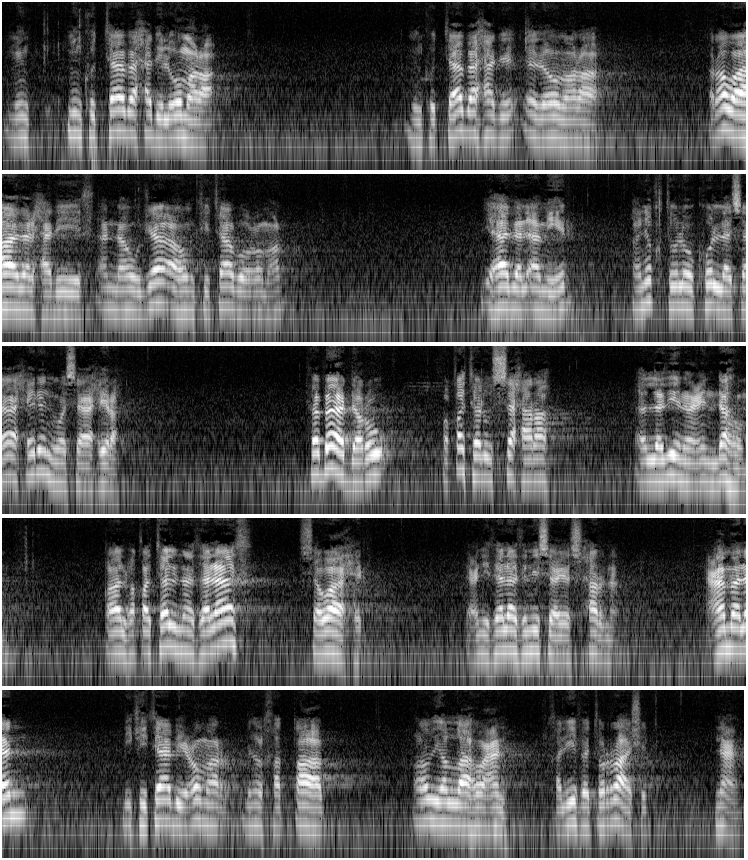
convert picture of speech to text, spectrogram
من من كتاب أحد الأمراء. من كتاب أحد الأمراء. روى هذا الحديث أنه جاءهم كتاب عمر لهذا الأمير أن اقتلوا كل ساحر وساحرة. فبادروا وقتلوا السحرة الذين عندهم. قال فقتلنا ثلاث سواحر. يعني ثلاث نساء يسحرن عملا بكتاب عمر بن الخطاب رضي الله عنه خليفة الراشد. نعم.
